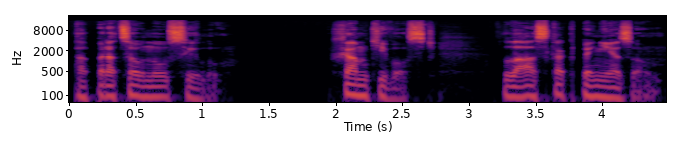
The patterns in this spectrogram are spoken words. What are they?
a pracovnú silu. Chamtivosť, láska k peniazom.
